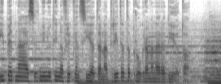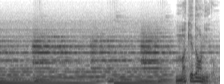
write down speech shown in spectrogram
и 15 минути на фреквенцијата на третата програма на радиото. Македониум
